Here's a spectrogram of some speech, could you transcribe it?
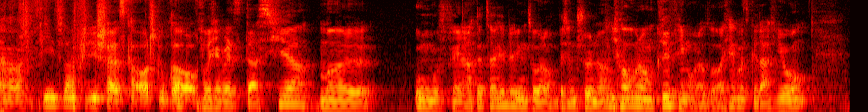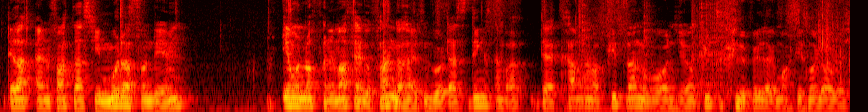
einfach viel zu lange für die scheiß Couch gebraucht. So, ich habe jetzt das hier mal ungefähr nachgezeichnet, sogar noch ein bisschen schöner. Ich hoffe noch einen Cliffhanger oder so. Ich habe jetzt gedacht, jo, der sagt einfach, dass die Mutter von dem immer noch von der Mafia gefangen gehalten wird. Das Ding ist einfach, der Kram ist einfach viel zu lang geworden hier. Viel zu viele Bilder gemacht diesmal, glaube ich.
